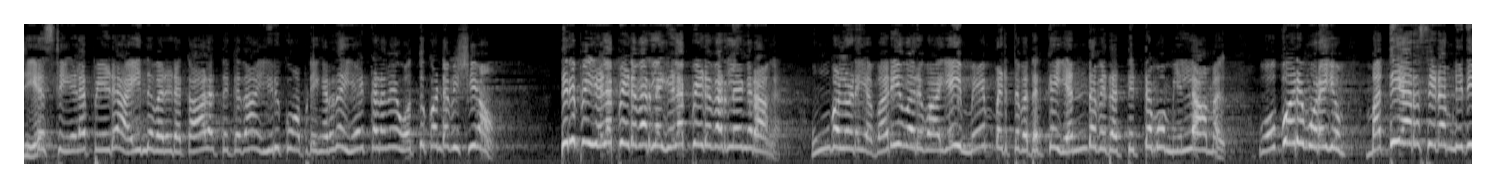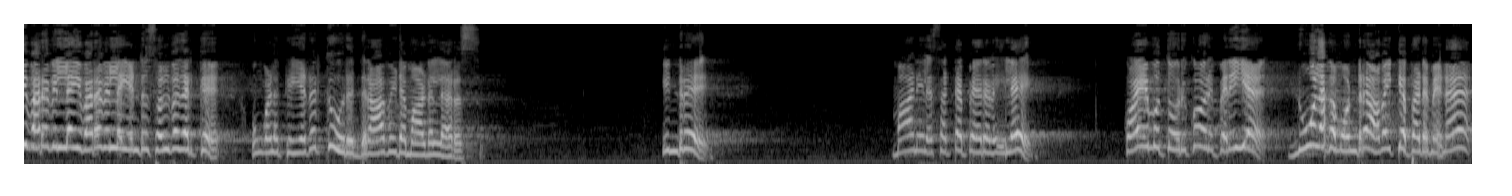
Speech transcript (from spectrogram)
ஜிஎஸ்டி இழப்பீடு ஐந்து வருட காலத்துக்கு தான் இருக்கும் அப்படிங்கறத ஏற்கனவே ஒத்துக்கொண்ட விஷயம். திருப்பி இழப்பீடு வரல இழப்பீடு வரலங்கிறாங்க. உங்களுடைய வரி வருவாயை மேம்படுத்துவதற்கு எந்தவித திட்டமும் இல்லாமல் ஒவ்வொரு முறையும் மத்திய அரசிடம் நிதி வரவில்லை வரவில்லை என்று சொல்வதற்கு உங்களுக்கு எதற்கு ஒரு திராவிட மாடல் அரசு? இன்று மாநில சட்டப்பேரவையிலே கோயம்புத்தூருக்கு ஒரு பெரிய நூலகம் ஒன்று அமைக்கப்படும் என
